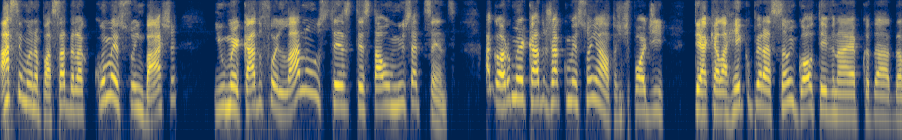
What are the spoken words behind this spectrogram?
a semana passada ela começou em baixa e o mercado foi lá nos testar o 1700. Agora o mercado já começou em alta. A gente pode ter aquela recuperação igual teve na época da, da,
